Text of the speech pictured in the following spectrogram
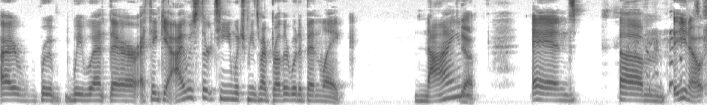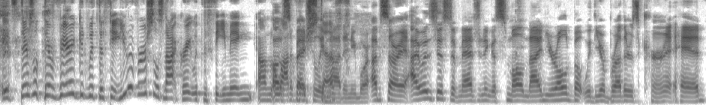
I we, we went there, I think, yeah, I was 13, which means my brother would have been like nine. Yeah. And, um, you know, it's there's they're very good with the theme. Universal's not great with the theming on a lot of their Especially stuff. not anymore. I'm sorry. I was just imagining a small nine-year-old, but with your brother's current head,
